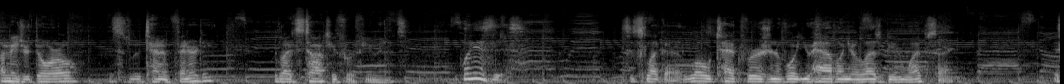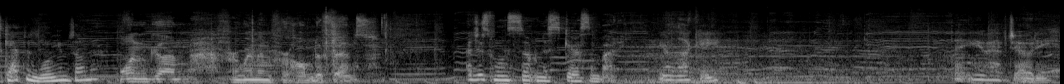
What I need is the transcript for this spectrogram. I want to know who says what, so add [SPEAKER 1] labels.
[SPEAKER 1] I'm Major Doral, This is Lieutenant Finnerty. We'd like to talk to you for a few minutes. What is this? Is this like a low-tech version of what you have on your lesbian website? Is Captain Williams on there?
[SPEAKER 2] One gun for women for home defense.
[SPEAKER 3] I just want something to scare somebody.
[SPEAKER 4] You're lucky that you have Jodi.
